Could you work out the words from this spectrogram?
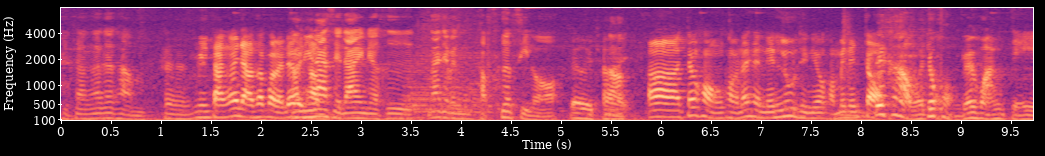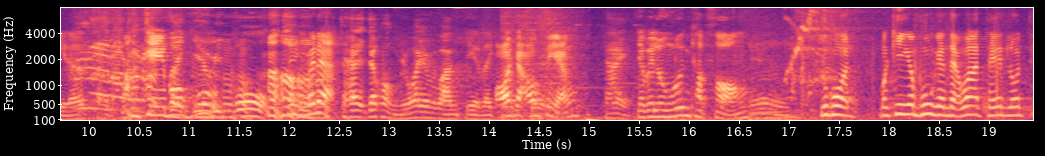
อีกครั้งก็จะทเออมีตังค์ก็จะเอาสปอร์ตไรำเดอตร์อนไปนี้น่าทำเสียดายเนี่ยคือ น่าจะเป็นขับเคลื่อนสี่ล้อ เออใช่ครับอ่าเจ้าของของน่าจะเน้นรูดทีเดียวเขาไม่เน้นเจาะ ได้ข่าวว่าเจ้าของด้วยวางเจแล้ววางเจโบใส่เกียร์วิโก้จริงไหมเนี่ย ใช่ เจ้าของยังว่าจะไปวางเจอะไรอ๋อจะเอาเสียง ใช่จะไปลงรุ่นขับสองเออทุกคนเมื่อกี้ก็พูดกันแต่ว่าเทสรถเท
